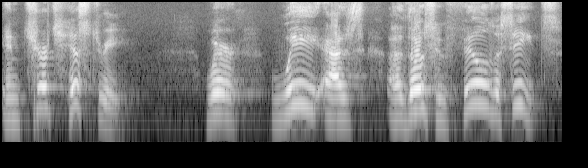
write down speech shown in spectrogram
in church history where we, as uh, those who fill the seats,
